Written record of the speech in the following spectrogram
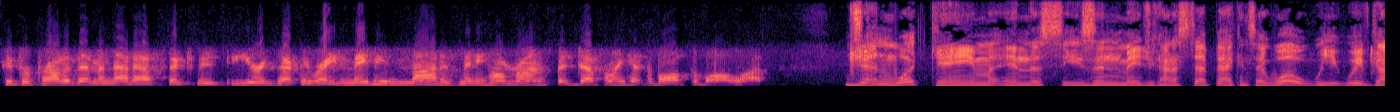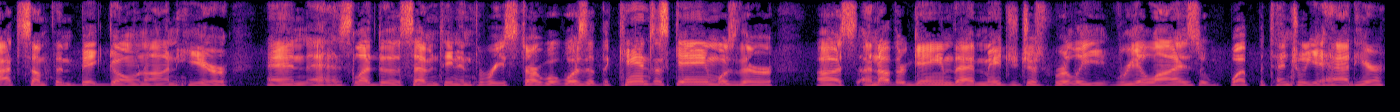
super proud of them in that aspect. But you're exactly right. Maybe not as many home runs but definitely hitting the ball off the ball a lot. Jen what game in this season made you kind of step back and say whoa we, we've got something big going on here and has led to the 17 and 3 start? What was it the kansas game? Was there uh, another game that made you just really realize what potential you had here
